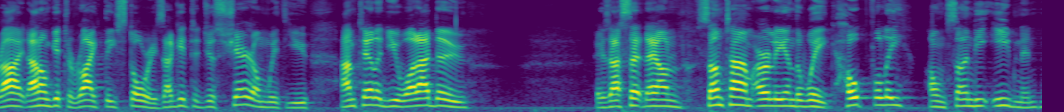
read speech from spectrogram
right? I don't get to write these stories. I get to just share them with you. I'm telling you what I do is I sit down sometime early in the week, hopefully on Sunday evening,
